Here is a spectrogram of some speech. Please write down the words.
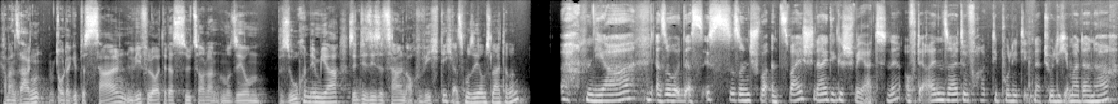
Kann man sagen, oder gibt es Zahlen, wie viele Leute das Südsauerland Museum besuchen im Jahr? Sind dir diese Zahlen auch wichtig als Museumsleiterin? Ja, also das ist so ein, ein zweischneidiges Schwert. Ne? Auf der einen Seite fragt die Politik natürlich immer danach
